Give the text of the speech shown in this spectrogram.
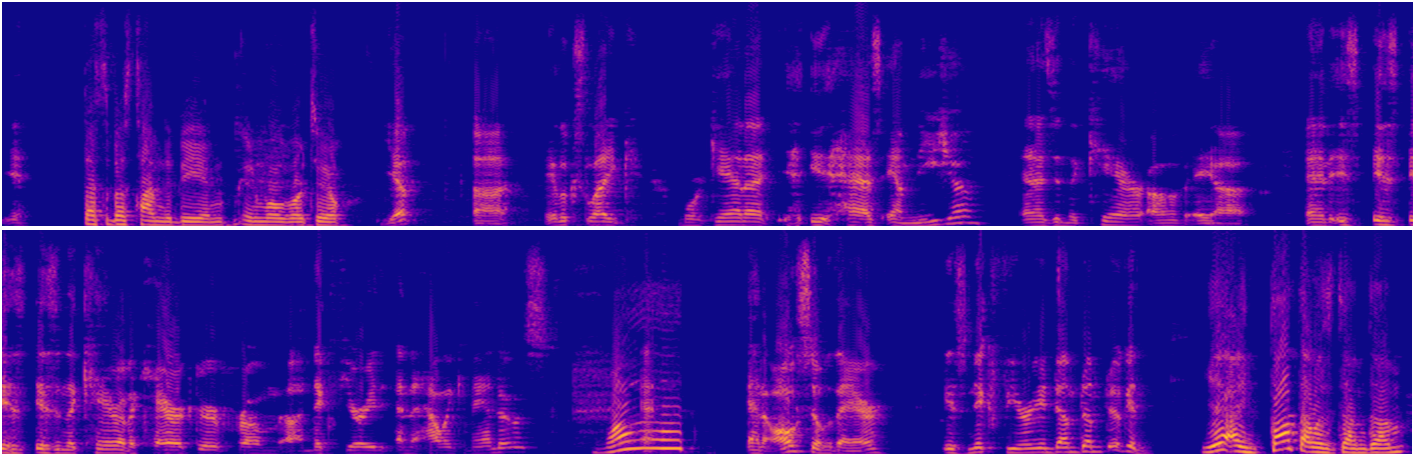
That's the best time to be in, in World War II. Yep. Uh, it looks like Morgana i- has amnesia and is in the care of a uh, and is is is, is in the care of a character from uh, Nick Fury and the Howling Commandos. What? And also there is Nick Fury and Dum Dum Dugan. Yeah, I thought that was Dum Dum.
